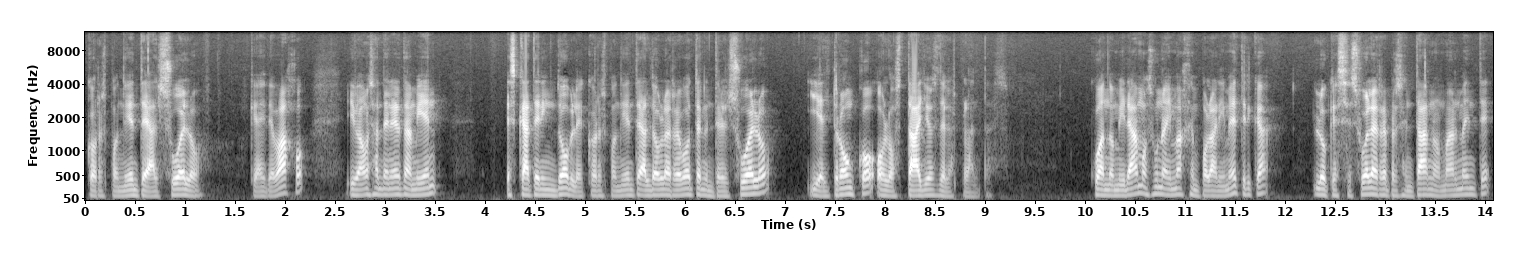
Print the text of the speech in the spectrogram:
correspondiente al suelo que hay debajo. Y vamos a tener también scattering doble, correspondiente al doble rebote entre el suelo y el tronco o los tallos de las plantas. Cuando miramos una imagen polarimétrica, lo que se suele representar normalmente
